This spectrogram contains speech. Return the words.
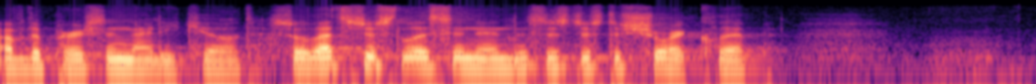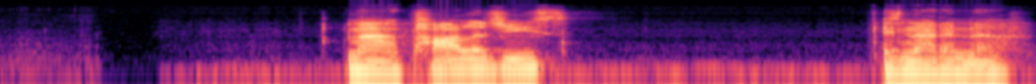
of the person that he killed. So, let's just listen in. This is just a short clip. My apologies is not enough.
